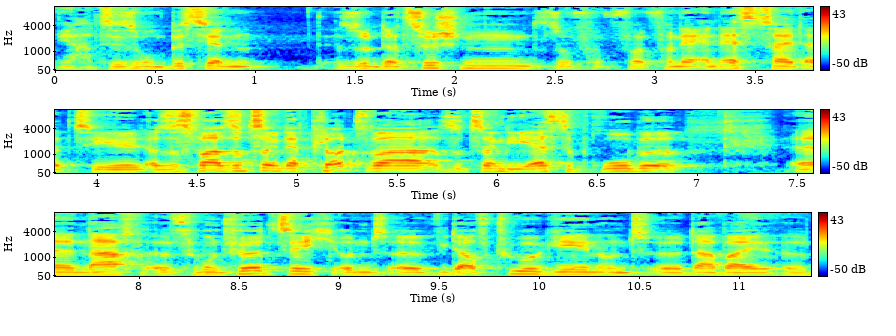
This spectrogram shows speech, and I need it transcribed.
ja, hat sie so ein bisschen so dazwischen so von der NS-Zeit erzählt. Also es war sozusagen, der Plot war sozusagen die erste Probe äh, nach äh, 45 und äh, wieder auf Tour gehen und äh, dabei äh,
